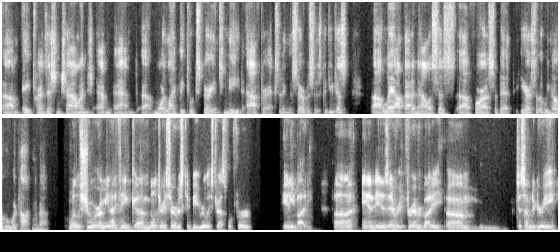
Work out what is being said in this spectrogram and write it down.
um, a transition challenge and and uh, more likely to experience need after exiting the services? Could you just uh, lay out that analysis uh, for us a bit here so that we know who we're talking about? Well, sure. I mean, I think uh, military service can be really stressful for anybody, uh, and is every for everybody um, to some degree.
